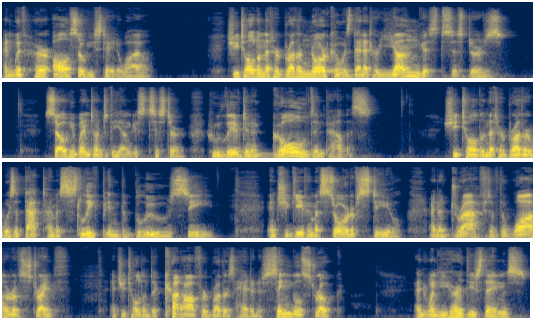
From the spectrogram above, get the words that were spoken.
And with her also he stayed a while. She told him that her brother Norka was then at her youngest sister's, so he went on to the youngest sister, who lived in a golden palace. She told him that her brother was at that time asleep in the blue sea, and she gave him a sword of steel and a draught of the water of strength, and she told him to cut off her brother's head in a single stroke. And when he heard these things,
